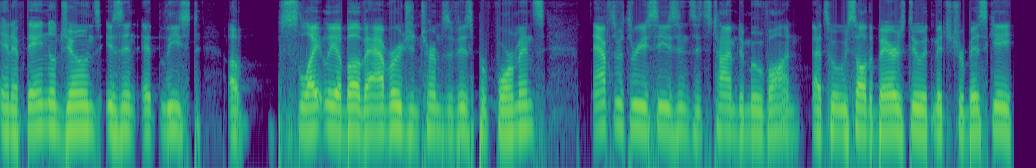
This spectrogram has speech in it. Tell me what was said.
and if Daniel Jones isn't at least a slightly above average in terms of his performance, after three seasons, it's time to move on. That's what we saw the Bears do with Mitch Trubisky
